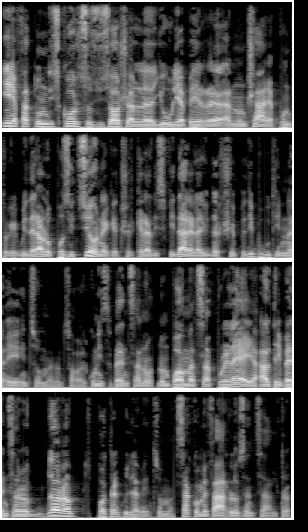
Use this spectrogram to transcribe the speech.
Ieri ha fatto un discorso sui social Giulia per annunciare appunto che guiderà l'opposizione, che cercherà di sfidare la leadership di Putin e insomma non so, alcuni pensano non può ammazzare pure lei, altri pensano no no, può tranquillamente, insomma sa come farlo senz'altro.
